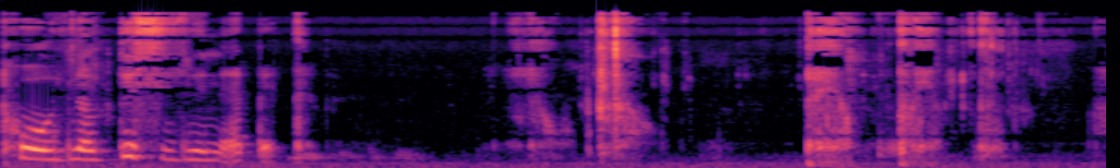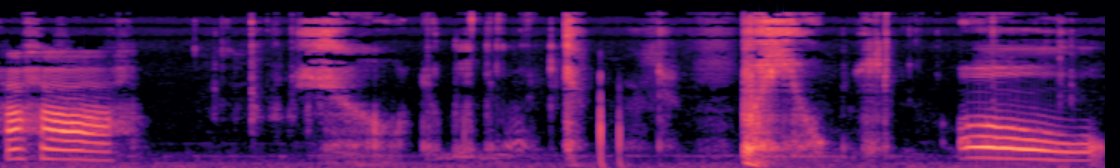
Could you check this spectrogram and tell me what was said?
pose. Now this is an epic. Haha. Oh.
